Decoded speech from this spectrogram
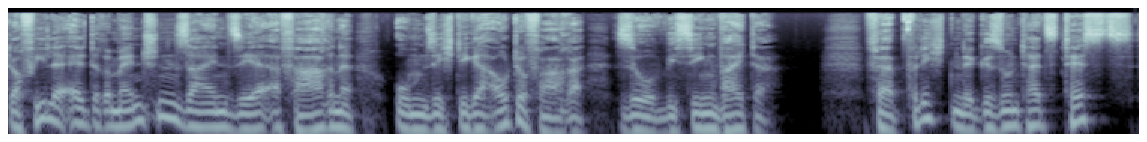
Doch viele ältere Menschen seien sehr erfahrene, umsichtige Autofahrer, so Wissing weiter. Verpflichtende Gesundheitstests,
